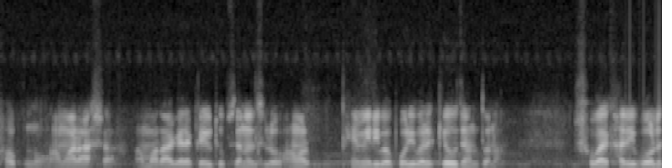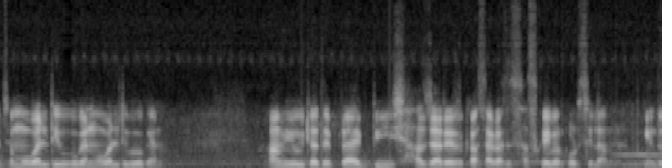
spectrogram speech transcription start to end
স্বপ্ন, আমার আশা, আমার আগের একটা ইউটিউব চ্যানেল ছিল, আমার ফ্যামিলি বা পরিবারের কেউ জানতো না। সবাই খালি বলে যে মোবাইল টিপো কেন মোবাইল টিপো কেন? আমি ওইটাতে প্রায় বিশ হাজারের কাছাকাছি সাবস্ক্রাইবার করছিলাম, কিন্তু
